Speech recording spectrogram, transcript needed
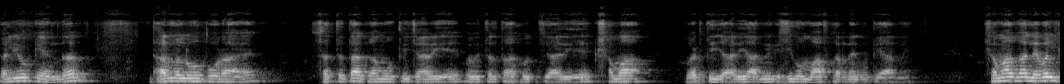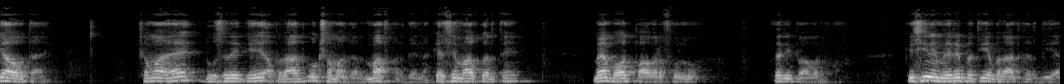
कलयुग के अंदर धर्म लोप हो रहा है सत्यता कम होती जा रही है, पवित्रता होती जा रही है, क्षमा घटती जा रही है, आदमी किसी को माफ़ करने को तैयार नहीं। क्षमा का लेवल क्या होता है? क्षमा है दूसरे के अपराध को क्षमा कर माफ़ कर देना। कैसे माफ़ करते हैं? मैं बहुत पावरफुल हूँ वेरी पावरफुल किसी ने मेरे प्रति अपराध कर दिया,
